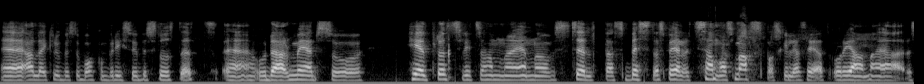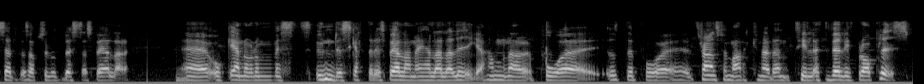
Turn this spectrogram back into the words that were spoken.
eh, alla i klubben stod bakom Berizzo i beslutet eh, och därmed så helt plötsligt så hamnar en av Celtas bästa spelare tillsammans med Aspa skulle jag säga att Oriana är Celtas absolut bästa spelare. Eh, och en av de mest underskattade spelarna i hela La Liga hamnar på, eh, ute på eh, transfermarknaden till ett väldigt bra pris.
